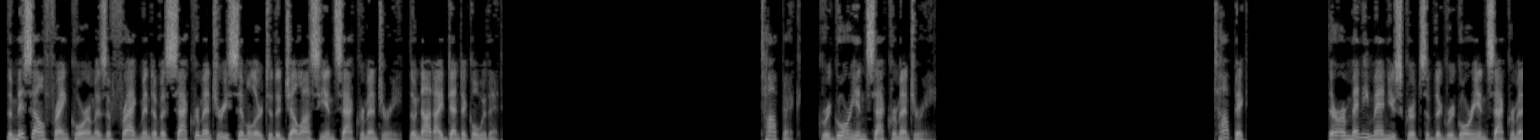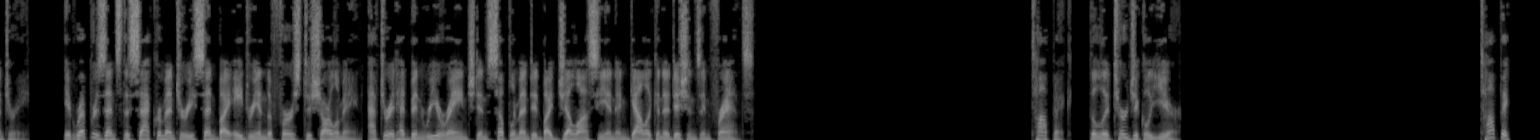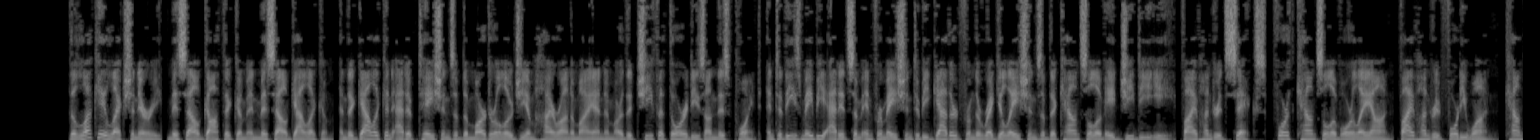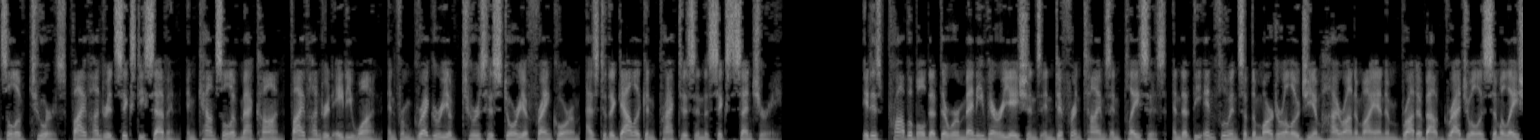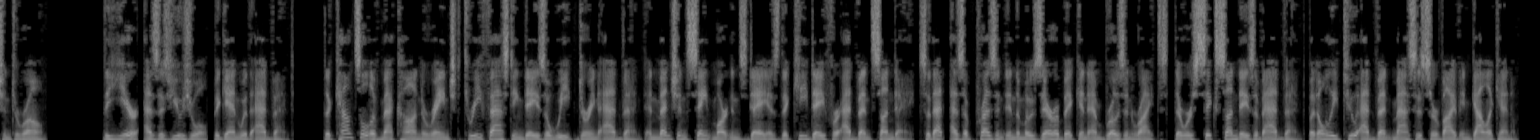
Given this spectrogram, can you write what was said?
The Missal Francorum is a fragment of a sacramentary similar to the Gelasian sacramentary, though not identical with it. Gregorian sacramentary There are many manuscripts of the Gregorian sacramentary. It represents the sacramentary sent by Adrian I to Charlemagne, after it had been rearranged and supplemented by Gelasian and Gallican editions in France. The liturgical year the Luccae Lectionary, Missale Gothicum and Missal Gallicum, and the Gallican adaptations of the Martyrologium Hieronymianum are the chief authorities on this point, and to these may be added some information to be gathered from the regulations of the Council of Agde 506, Fourth Council of Orléans 541, Council of Tours 567, and Council of Macon 581, and from Gregory of Tours Historia Francorum, as to the Gallican practice in the 6th century. It is probable that there were many variations in different times and places, and that the influence of the Martyrologium Hieronymianum brought about gradual assimilation to Rome. The year, as is usual, began with Advent. The Council of Macon arranged three fasting days a week during Advent and mentioned St. Martin's Day as the key day for Advent Sunday, so that, as a present in the Mozarabic and Ambrosian rites, there were six Sundays of Advent but only two Advent Masses survive in Gallicanum.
